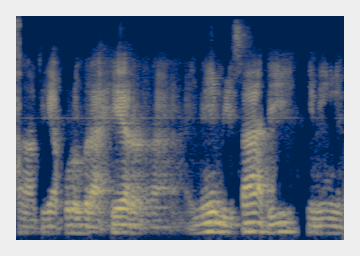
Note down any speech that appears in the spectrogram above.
tanggal 30 berakhir. Nah ini bisa di ini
